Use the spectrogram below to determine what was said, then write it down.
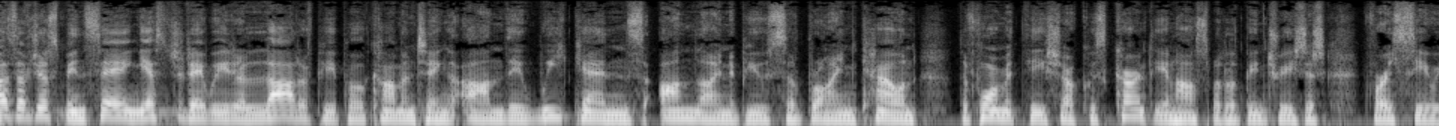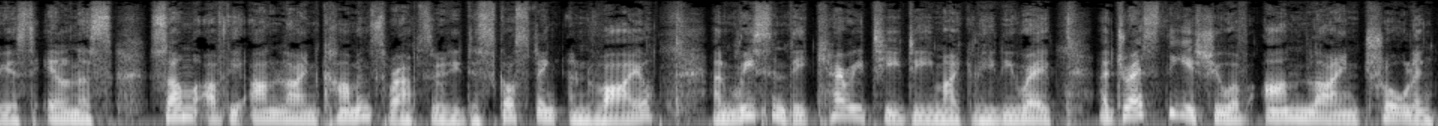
As I've just been saying, yesterday we had a lot of people commenting on the weekend's online abuse of Brian Cowen, the former Taoiseach who's currently in hospital being treated for a serious illness. Some of the online comments were absolutely disgusting and vile. And recently, Kerry TD, Michael Healy-Rae, addressed the issue of online trolling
